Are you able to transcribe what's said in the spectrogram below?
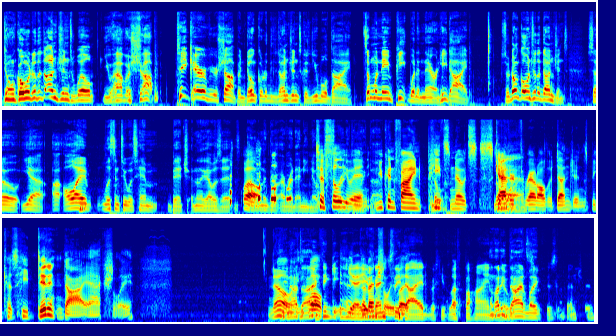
don't go into the dungeons. Will you have a shop? Take care of your shop and don't go to the dungeons because you will die. Someone named Pete went in there and he died, so don't go into the dungeons. So yeah, uh, all I listened to was him bitch, and then that was it. Well, I Well, don't think there- I read any notes to fill you in, like you can find Pete's notes scattered Yeah. throughout all the dungeons because he didn't die actually. No, not he- well, I think he, eh, yeah, he eventually, but- died, but he left behind. I thought he died, like- his adventure.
